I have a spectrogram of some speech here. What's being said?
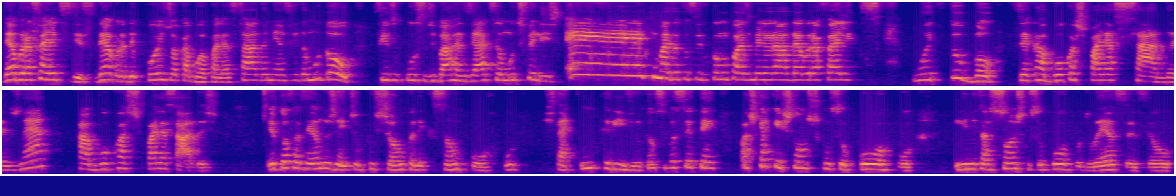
Débora Félix disse: Débora, depois do Acabou a Palhaçada, minha vida mudou. Fiz o curso de barras e artes, sou muito feliz. E que mais é possível? Como pode melhorar, Débora Félix? Muito bom. Você acabou com as palhaçadas, né? Acabou com as palhaçadas. Eu estou fazendo, gente, o puxão conexão corpo. Está incrível. Então, se você tem quaisquer questões com o seu corpo, limitações com o seu corpo, doenças, ou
